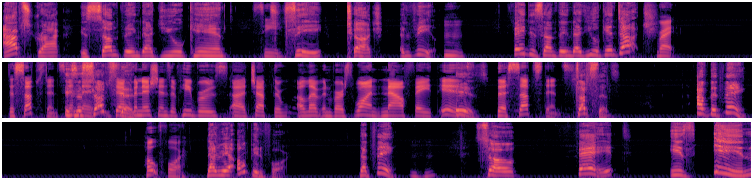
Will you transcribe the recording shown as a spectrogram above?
abstract is something that you can't See. t- see, touch, and feel. Mhm. Faith is something that you can touch. Right. The substance. It's in a the substance. definitions of Hebrews uh, chapter 11, verse 1, now faith is, Is. the substance. Substance of the thing Hope for. that we are hoping for. The thing. Mm-hmm. So faith is in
